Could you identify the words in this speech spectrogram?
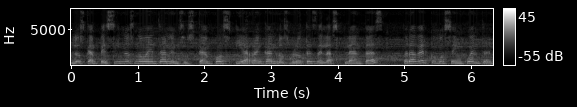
Los campesinos no entran en sus campos y arrancan los brotes de las plantas para ver cómo se encuentran.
